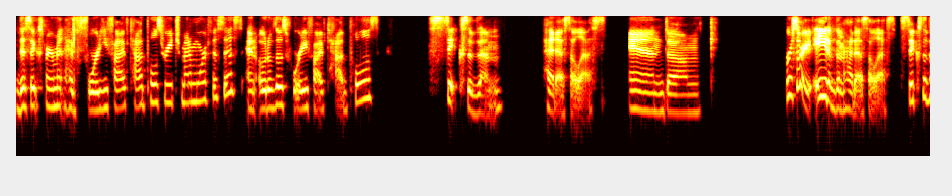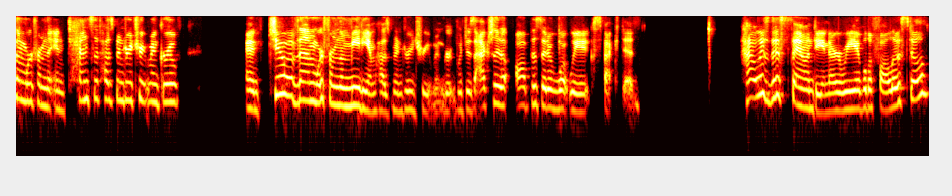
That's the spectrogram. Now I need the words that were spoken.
This experiment had 45 tadpoles reach metamorphosis, and out of those 45 tadpoles, six of them had SLS. And, um, or sorry, eight of them had SLS. Six of them were from the intensive husbandry treatment group, and two of them were from the medium husbandry treatment group, which is actually the opposite of what we expected. How is this sounding? Are we able to follow still?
